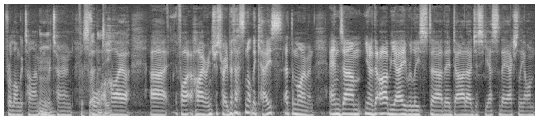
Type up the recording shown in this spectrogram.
for a longer time in return For for, a higher uh, for a higher interest rate. But that's not the case at the moment. And um, you know the RBA released uh, their data just yesterday actually on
